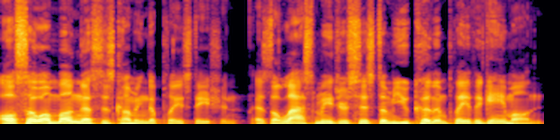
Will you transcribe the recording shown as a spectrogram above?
Also, Among Us is coming to PlayStation, as the last major system you couldn't play the game on.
